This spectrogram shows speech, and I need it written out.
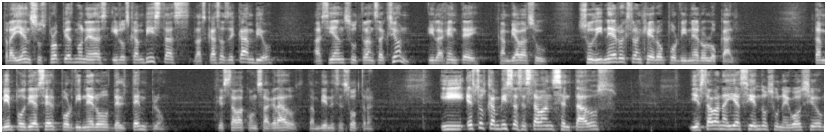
Traían sus propias monedas y los cambistas, las casas de cambio, hacían su transacción y la gente cambiaba su, su dinero extranjero por dinero local. También podría ser por dinero del templo que estaba consagrado, también esa es otra. Y estos cambistas estaban sentados y estaban ahí haciendo su negocio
